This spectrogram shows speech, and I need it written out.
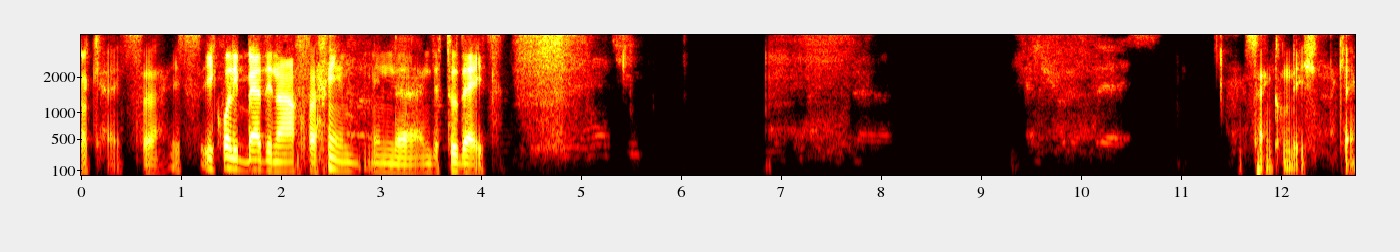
Okay, it's uh, it's equally bad enough in in the, in the two dates. Same condition. Okay.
